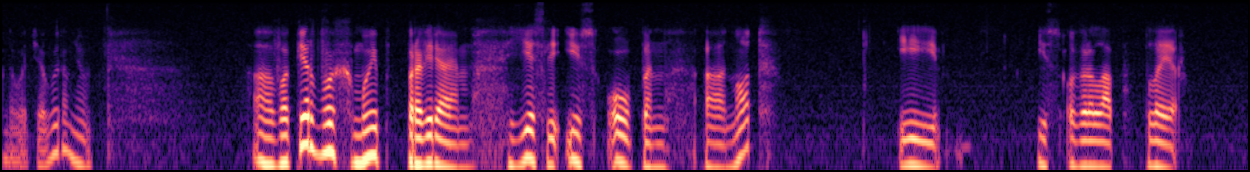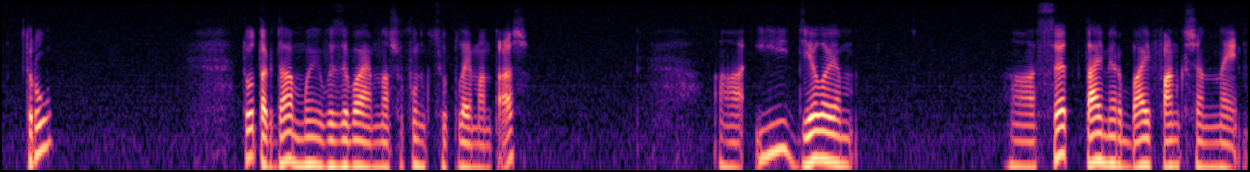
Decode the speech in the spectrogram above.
давайте я выровняю. Во-первых, мы проверяем, если из open not и из overlap player true, то тогда мы вызываем нашу функцию playMontage а, и делаем а, set timer by function name.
